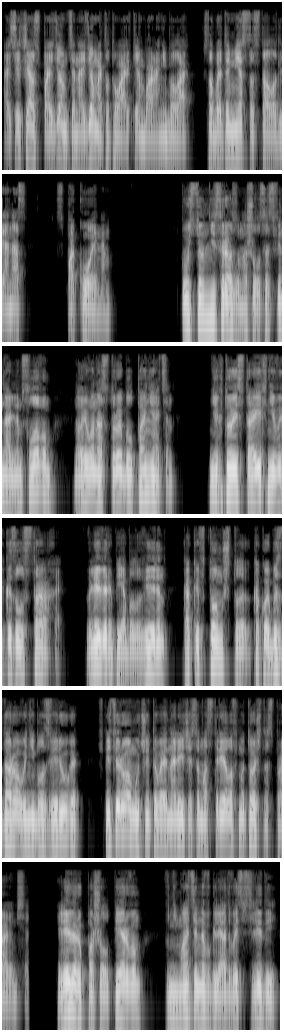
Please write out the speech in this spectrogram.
а сейчас пойдемте найдем эту тварь, кем бы она ни была, чтобы это место стало для нас спокойным». Пусть он не сразу нашелся с финальным словом, но его настрой был понятен. Никто из троих не выказал страха. В Леверопе я был уверен, как и в том, что какой бы здоровый ни был зверюга, в пятером, учитывая наличие самострелов, мы точно справимся. Левероп пошел первым, внимательно вглядываясь в следы.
